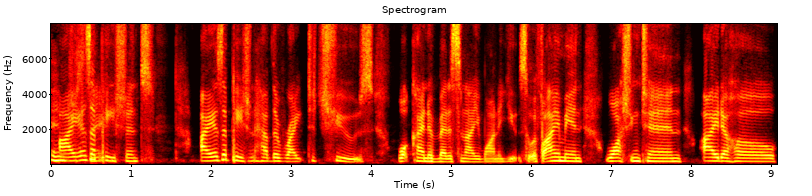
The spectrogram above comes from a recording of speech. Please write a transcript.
i as a patient I, as a patient, have the right to choose what kind of medicine I want to use. So if I'm in Washington, Idaho,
